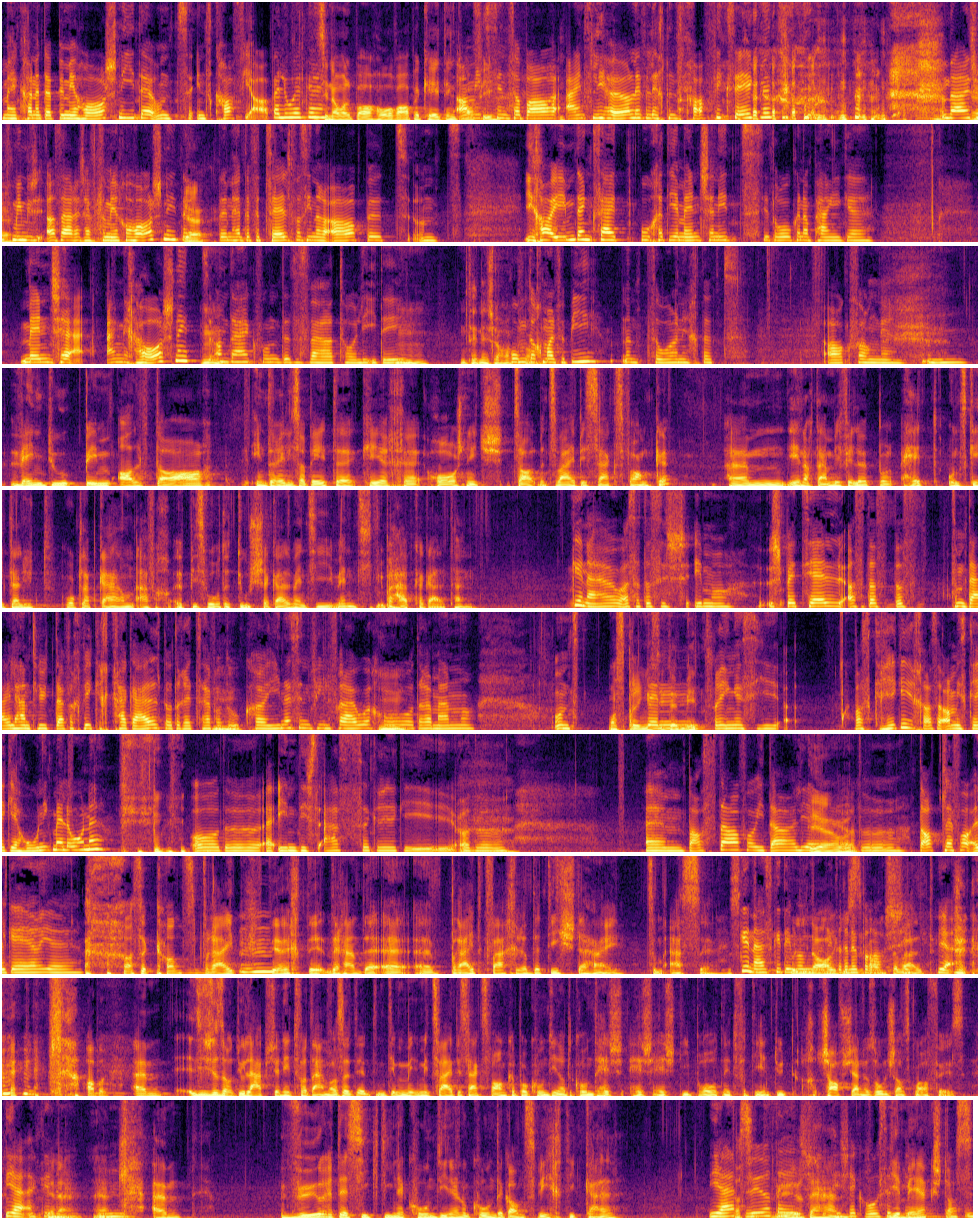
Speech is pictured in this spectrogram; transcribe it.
Man konnte dort bei mir Haar schneiden und ins Kaffee Es runterschauen. sind noch mal ein paar Haare runtergefallen in den Amix Kaffee. sind so ein paar einzelne Hörle vielleicht ins Kaffee gesegnet. und er ist, auf meinem, also er ist einfach zu mir Haar schneiden. Ja. Dann hat er erzählt von seiner Arbeit. Und ich habe ihm dann gesagt, brauchen die Menschen nicht, die drogenabhängigen Menschen, eigentlich einen Haarschnitt. Mhm. Und er hat gefunden, das wäre eine tolle Idee. Und dann ist er Komm doch mal vorbei. Und so habe ich dort angefangen. Mhm. Wenn du beim Altar in der Elisabethenkirche Haar schnittst, zahlt man zwei bis sechs Franken. Ähm, je nachdem, wie viel jemand hat. Und es gibt auch Leute, die glaub, gerne einfach etwas würden tauschen gell, wenn sie, wenn sie überhaupt kein Geld haben. Genau, also das ist immer speziell. Also das, das, zum Teil haben die Leute einfach wirklich kein Geld. Oder jetzt einfach Mhm. in der Ukraine sind viele Frauen gekommen oder auch Männer. Und Was bringen sie denn mit? bringen sie... Was kriege ich? Also amigs kriege ich eine Honigmelone oder ein indisches Essen kriege ich oder ähm, Pasta von Italien Jawohl. oder Datteln von Algerien. Also ganz breit. Mhm. Bei euch, einen breit gefächerten Tisch daheim zum Essen. Es Genau, es gibt immer wieder eine Überraschung. Welt. Ja. Aber ähm, es ist ja so, du lebst ja nicht von dem. Also mit, zwei bis sechs Franken pro Kundin oder Kunde hast du hast, dein Brot nicht verdient. Du schaffst ja noch sonst als Coiffeuse. ja, genau. Genau. Ja. Ähm, Würde sind deinen Kundinnen und Kunden ganz wichtig, gell? Ja, Dass die sie die Würde, ist, Würde haben. ist ein grosses Wie merkst du das?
